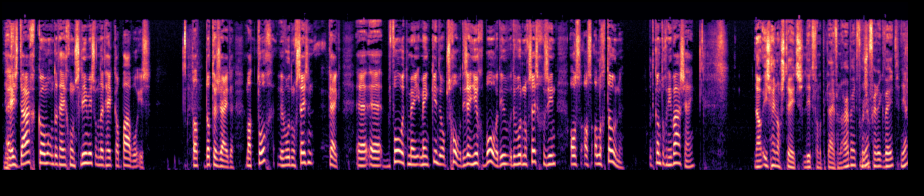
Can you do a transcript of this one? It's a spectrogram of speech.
Niet. Hij is daar gekomen omdat hij gewoon slim is. Omdat hij capabel is. Dat, dat terzijde. Maar toch, we worden nog steeds een Kijk, uh, uh, bijvoorbeeld mijn, mijn kinderen op school, die zijn hier geboren. Die, die worden nog steeds gezien als, als allochtonen. Dat kan toch niet waar zijn? Nou is hij nog steeds lid van de Partij van de Arbeid, voor ja? zover ik weet. Ja?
